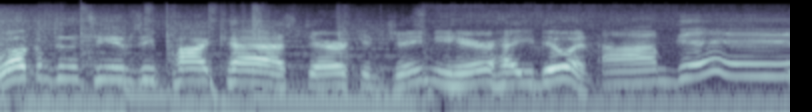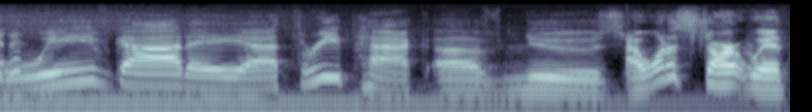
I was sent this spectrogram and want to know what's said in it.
Welcome to the TMZ podcast. Derek and Jaime here. How you doing? I'm good. We've got a uh, three pack of news. I want to start with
